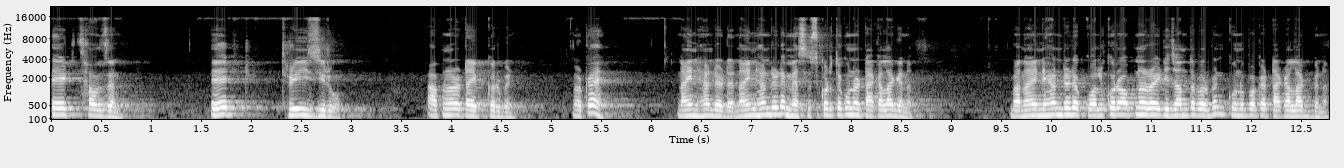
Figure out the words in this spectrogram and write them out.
eight thousand eight three zero আপনারা টাইপ করবেন ওকে নাইন হান্ড্রেডে নাইন হান্ড্রেডে মেসেজ করতে কোনো টাকা লাগে না। বা নাইন হান্ড্রেডে কল করে আপনারা এটি জানতে পারবেন, কোনো প্রকার টাকা লাগবে না।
